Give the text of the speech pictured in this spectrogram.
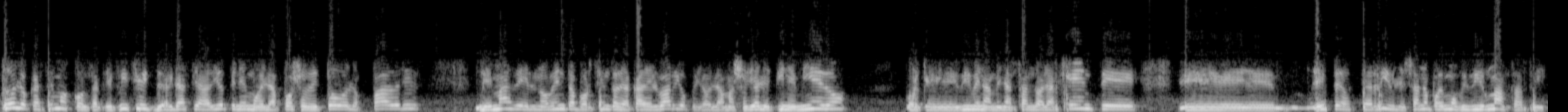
todo lo que hacemos con sacrificio y gracias a Dios tenemos el apoyo de todos los padres, de más del 90% de acá del barrio, pero la mayoría le tiene miedo porque viven amenazando a la gente. Eh, esto es terrible, ya no podemos vivir más así.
